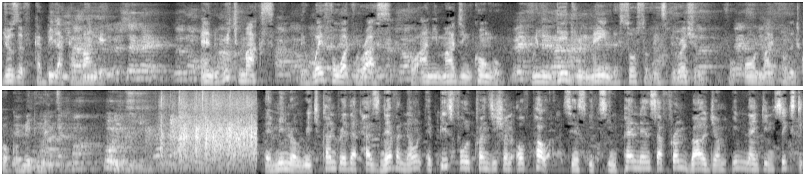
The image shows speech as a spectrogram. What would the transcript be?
Joseph Kabila Kabange, and which marks the way forward for us for an emerging Congo, will indeed remain the source of inspiration for all my political commitment a mineral-rich country that has never known a peaceful transition of power since its independence from Belgium in 1960.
